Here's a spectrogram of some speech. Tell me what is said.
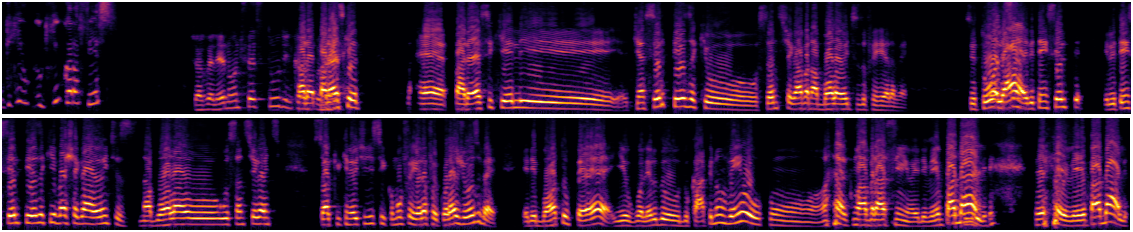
o que, que, o que, que o cara fez? Thiago Heleno onde fez tudo em campo. Cara, parece né? que é, parece que ele tinha certeza que o Santos chegava na bola antes do Ferreira, velho. Se tu olhar, ele tem certeza ele tem certeza que vai chegar antes. Na bola, o, o Santos chega antes. Só que, que eu te disse, como o Ferreira foi corajoso, velho, ele bota o pé e o goleiro do, do Cap não vem com, com um abracinho, ele vem para dar ele veio para dar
